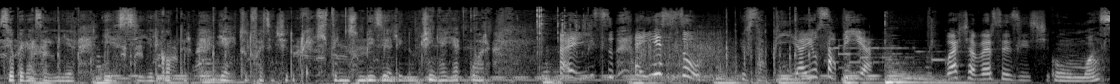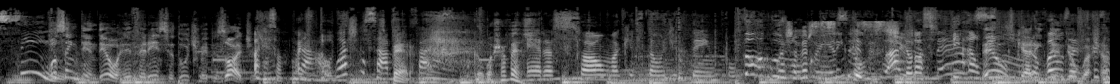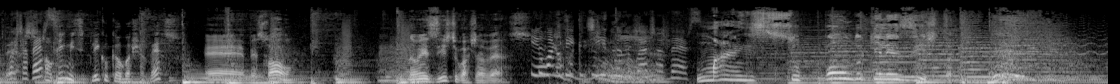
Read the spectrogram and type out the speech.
Se eu pegar essa ilha e esse helicóptero, e aí tudo faz sentido, porque aqui tem zumbis e ali não tinha, e agora? É isso, é isso! Eu sabia, eu sabia! Guaxaverso existe. Como assim? Você entendeu a referência do último episódio? Olha só, faz Tá, o. Guaxa sabe Espera. o que. O é o Guaxaverso? Era só uma questão de tempo. Todos Guaxaverso vão sempre conhecer o existiu. Guaxaverso. Nós finalmente Eu quero entender o Guaxaverso. Alguém me explica o que é o Guaxaverso? É, pessoal, não existe Guaxaverso. Eu acredito no Guaxaverso. Mas supondo que ele exista,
